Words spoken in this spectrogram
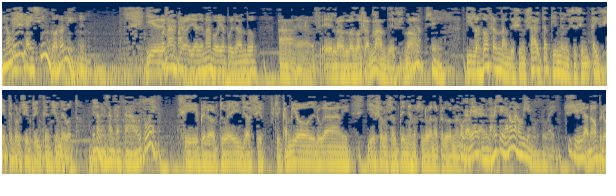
95, Rolly. Y Pues, además, para. yo- y además voy apoyando a eh, los, los dos Fernández, ¿no? No, sí. Y los dos Fernández en Salta tienen el 67% de intención de voto. Eso me salta hasta Ortubé. Sí, pero Ortubey ya se, se cambió de lugar y, y eso los salteños no se lo van a perdonar. Porque había, las veces que ganó, ganó bien Ortubé. Sí, sí, ganó, pero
